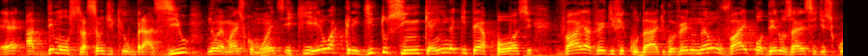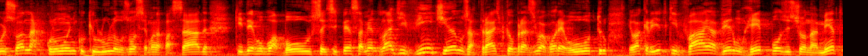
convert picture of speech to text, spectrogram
é a demonstração de que o Brasil não é mais como antes e que eu acredito sim que ainda que tenha posse, vai haver dificuldade, o governo não vai poder usar esse discurso anacrônico que o Lula usou semana passada, que derrubou a bolsa, esse pensamento lá de 20 anos atrás, porque o Brasil agora é outro. Eu acredito que vai haver um reposicionamento,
